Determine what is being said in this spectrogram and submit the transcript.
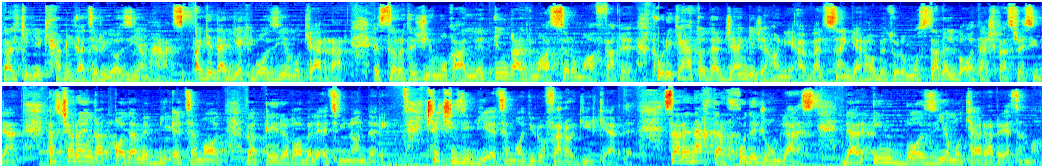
بلکه یک حقیقت ریاضی هم هست. اگه در یک بازی مکرر استراتژی مقلد اینقدر موثر و موفقه طوری که حتی در جنگ جهانی اول سنگرها به طور مستقل به آتش بس رسیدن. پس چرا اینقدر آدم بیاعتماد و غیر قابل اطمینان داریم؟ چه چیزی بیاعتمادی رو فراگیر کرده؟ سر نخ در خود جمله است. در این بازی مکرر اعتماد.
